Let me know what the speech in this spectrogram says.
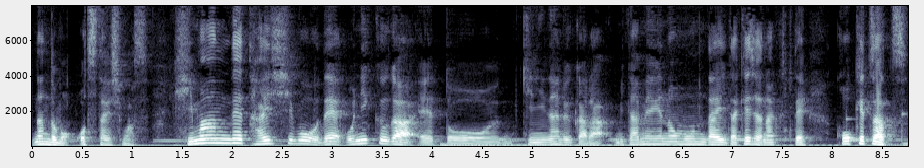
何度もお伝えします肥満で体脂肪でお肉が、えーと、気になるから見た目の問題だけじゃなくて高血圧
